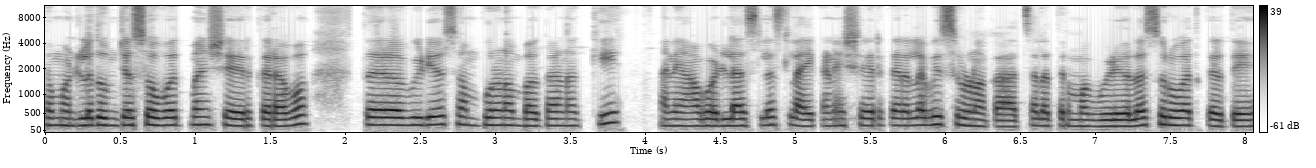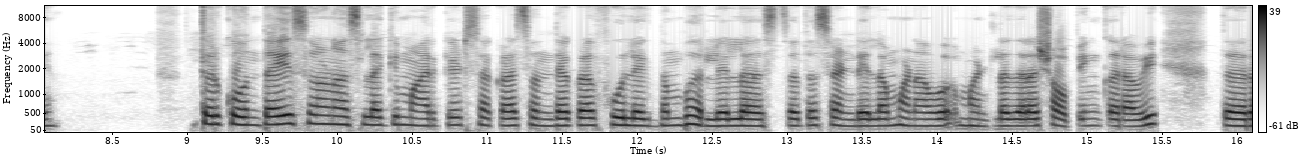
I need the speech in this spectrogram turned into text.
तर म्हटलं तुमच्यासोबत पण शेअर करावं. तर व्हिडिओ संपूर्ण बघा नक्की. आणि आवडला असल्यास लाईक आणि शेअर करायला विसरू नका. चला तर मग व्हिडिओला सुरुवात करते. तर कोणताही सण असला की मार्केट सकाळ संध्याकाळ फुल एकदम भरलेलं असतं तर संडेला म्हणावं म्हटलं जरा शॉपिंग करावी. तर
